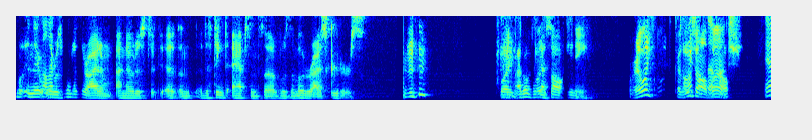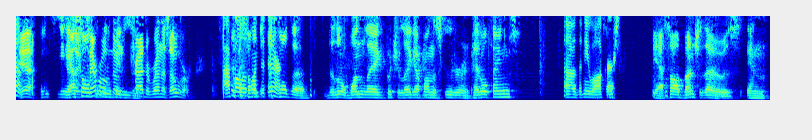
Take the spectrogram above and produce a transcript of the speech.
Well, and there, Well, there was one other item I noticed a, a, a distinct absence of was the motorized scooters. Mm-hmm. Like, I don't think what- I saw any. Really? Because Oh, we saw saw a several. bunch. Yeah. Yeah. I didn't see any. I saw several of little them bitty, tried to run us over. I I followed saw, one the, to I saw the the little one leg, put your leg up on the scooter and pedal things. Oh, the knee walkers. Yeah, I saw a bunch of those, and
